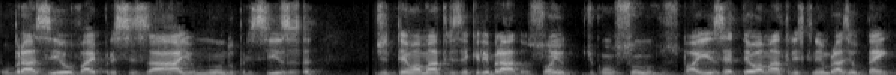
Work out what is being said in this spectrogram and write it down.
o Brasil vai precisar e o mundo precisa de ter uma matriz equilibrada. O sonho de consumo dos países é ter uma matriz que nem o Brasil tem,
